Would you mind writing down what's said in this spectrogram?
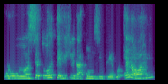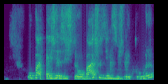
o setor teve que lidar com um desemprego enorme, o país registrou baixos índices de leitura,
